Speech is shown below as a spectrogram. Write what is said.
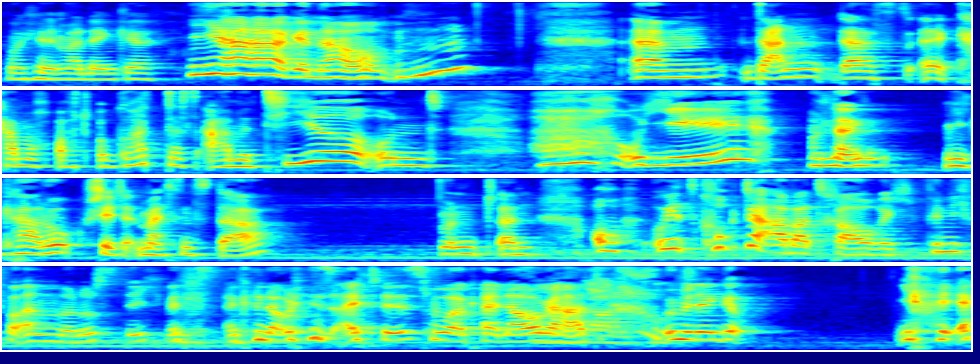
wo ich mir immer denke, ja, genau. Mhm. Ähm, dann das äh, kam auch oft, oh Gott, das arme Tier und oh, oh je. Und dann Mikado steht halt meistens da. Und dann, oh, oh, jetzt guckt er aber traurig. Finde ich vor allem immer lustig, wenn es dann genau die Seite ist, wo er kein Auge er hat. Und mir denke, ja, er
